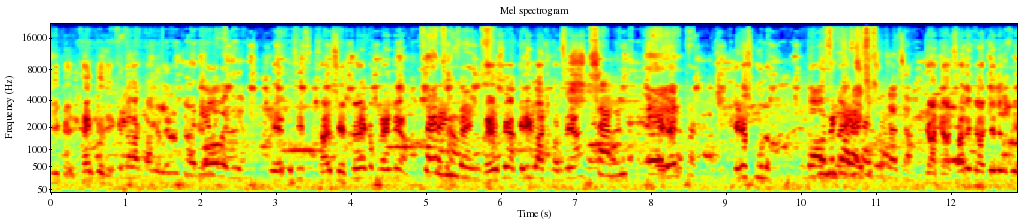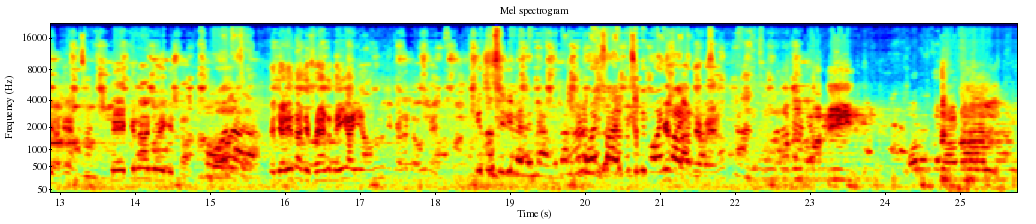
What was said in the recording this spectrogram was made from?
ਠੀਕ ਹੈ ਜੀ ਥੈਂਕ ਯੂ ਜੀ। ਕਿੱਦਾਂ ਲੱਗਦਾ ਮੇਲੇ ਵਿੱਚ ਆ ਕੇ? ਬਹੁਤ ਵਧੀਆ। ਇਹ ਤੁਸੀਂ ਸ਼ਾਇਦ ਸਿਸਟਰ ਹੈ ਕਿ ਫਰੈਂਡ ਆ? ਫਰੈਂਡ ਫਰੈਂਡ ਫਰੈਂਡਸ ਆ ਕਿਹੜੀ ਕਲਾਸ ਪੜ੍ਹਦੇ ਆ? 7 ਕਿਹੜੇ ਸਕੂਲ ਗਵਰਨਮੈਂਟ ਹਾਈ ਸਕੂਲ ਚਾਚਾ ਜਾਜਾ ਸਾਰੇ ਜਾਜੇ ਦੇ ਤੁਸੀਂ ਹੈਗੇ। ਤੇ ਕਿੰਨਾ ਇੰਜੋਏ ਕੀਤਾ? ਬਹੁਤ ਤੇ ਜਿਹੜੇ ਤੁਹਾਡੇ ਫਰੈਂਡ ਨਹੀਂ ਆਈਆਂ ਉਹਨਾਂ ਨੂੰ ਕੀ ਕਹਿਣਾ ਚਾਹੋਗੇ? ਕਿ ਤੁਸੀਂ ਵੀ ਮੇਰੇ ਨਾਲ ਤੁਹਾਨੂੰ ਬਹੁਤ ਇੰਜੋਏ ਤੁਸੀਂ ਵੀ ਬਹੁਤ ਮਿਸ ਇੰਜੋਏ ਕਰਦੇ ਕਰਨਾ ਪਏ ਨਾ। ਦੀ ਔਰ ਉਹਦੇ ਨਾਲ ਨਾਲ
